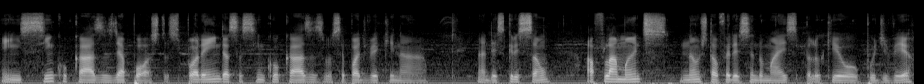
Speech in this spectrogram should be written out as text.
em 5 casas de apostas. Porém, dessas 5 casas, você pode ver aqui na, na descrição, a Flamantes não está oferecendo mais, pelo que eu pude ver.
